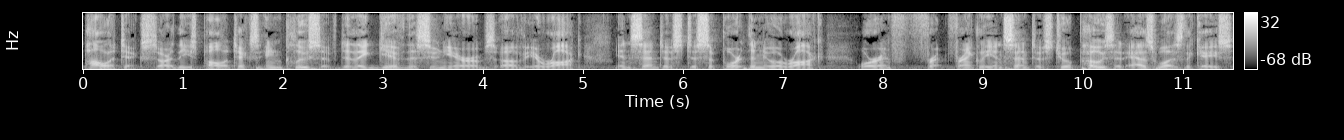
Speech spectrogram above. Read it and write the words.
politics? Are these politics inclusive? Do they give the Sunni Arabs of Iraq incentives to support the new Iraq or, in, fr- frankly, incentives to oppose it, as was the case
